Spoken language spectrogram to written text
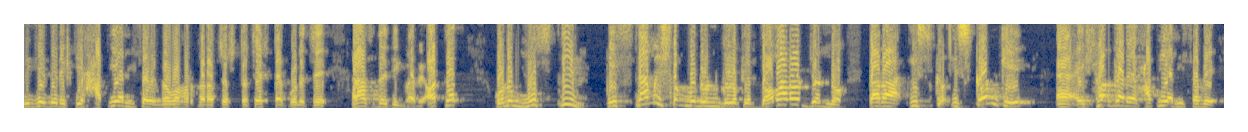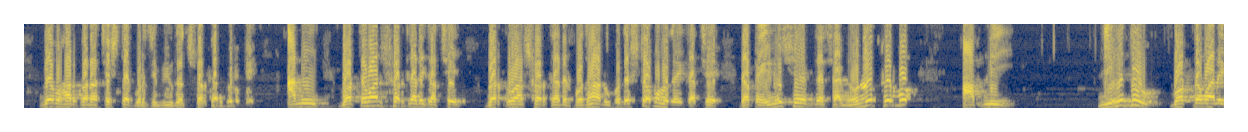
নিজেদের একটি হাতিয়ার হিসাবে ব্যবহার করার চেষ্টা চেষ্টা করেছে রাজনৈতিকভাবে। অর্থাৎ কোন মুসলিম ইসলামী সংগঠনগুলোকে দমানোর জন্য তারা ইসকনকে সরকারের হাতিয়ার হিসাবে ব্যবহার করার চেষ্টা করেছে বিগত সরকারগুলোকে। আমি বর্তমান সরকারের কাছে, বর্তমান সরকারের প্রধান উপদেষ্টা মহোদয়ের কাছে ডক্টর ইউনুস সাহেবের কাছে আমি অনুরোধ করব, আপনি যেহেতু বর্তমানে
